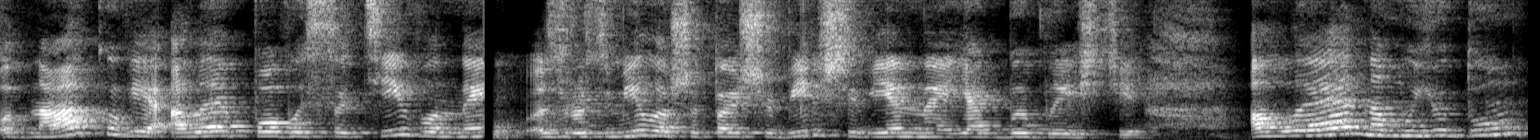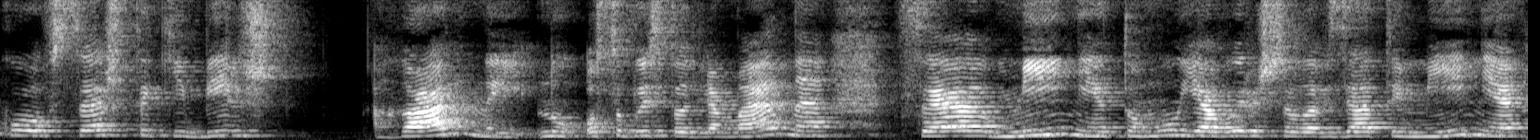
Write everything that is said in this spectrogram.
однакові, але по висоті вони зрозуміло, що той, що більший, він якби вищий. Але на мою думку, все ж таки більш гарний, ну особисто для мене, це міні, тому я вирішила взяти міні.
